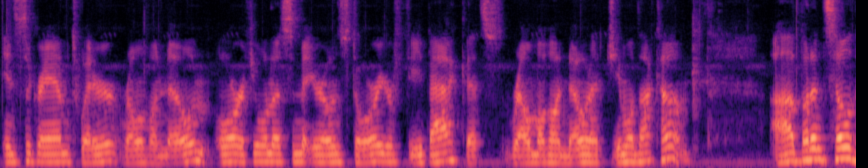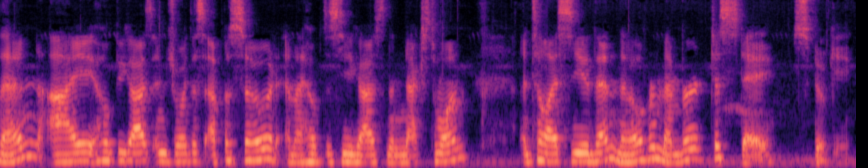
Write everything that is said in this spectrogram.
Instagram, Twitter, Realm of Unknown, or if you want to submit your own story or feedback, that's realmofunknown at gmail.com. Uh, but until then, I hope you guys enjoyed this episode, and I hope to see you guys in the next one. Until I see you then, though, remember to stay spooky.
